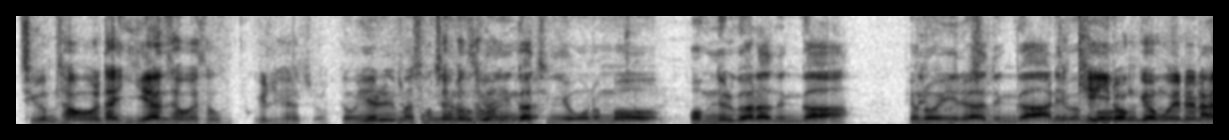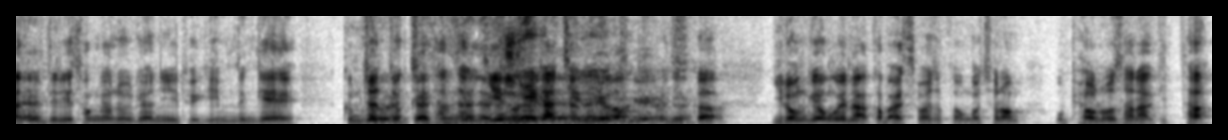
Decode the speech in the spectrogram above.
지금 상황을 다 이해한 상황에 상속 포기를 해야죠. 그럼 예를 들면 좀 성년 복잡한 후견인 상황입니다. 같은 경우는 뭐 법률가라든가 변호인이라든가 아니면 특히 뭐 이런 경우에는 네. 아들들이 성년 후견이 되기 힘든 게 금전적 그러니까 재산상 금전적 이해가 이해가 되잖아요. 되는 관계가 그러니까 이런 경우에는 아까 말씀하셨던 것처럼 뭐 변호사나 기타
